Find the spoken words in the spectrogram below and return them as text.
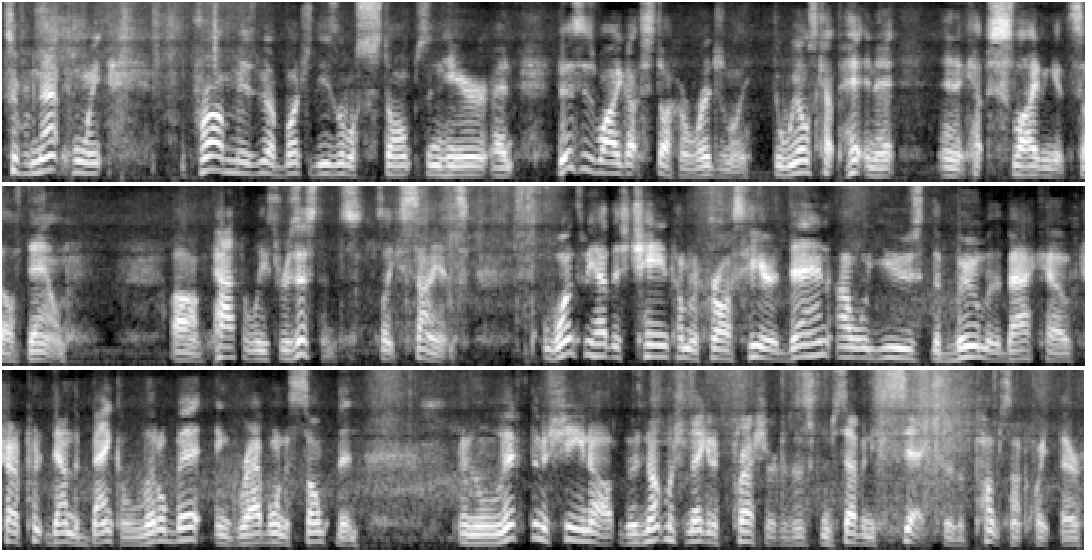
so from that point, the problem is we have a bunch of these little stumps in here, and this is why I got stuck originally. The wheels kept hitting it, and it kept sliding itself down. Um, path of least resistance. It's like science. Once we have this chain coming across here, then I will use the boom of the backhoe, try to put it down the bank a little bit and grab onto something and lift the machine up. There's not much negative pressure because it's from 76, so the pump's not quite there.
